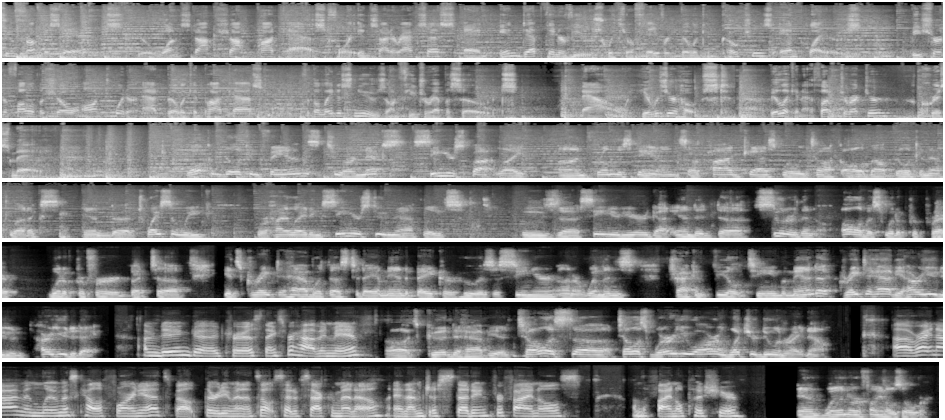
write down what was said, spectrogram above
to From the Stands, your one stop shop podcast for insider access and in depth interviews with your favorite Billiken coaches and players. Be sure to follow the show on Twitter at Billiken Podcast for the latest news on future episodes. Now, here is your host, Billiken Athletic Director Chris May. Welcome, Billiken fans, to our next Senior Spotlight on From the Stands, our podcast where we talk all about Billiken athletics. And uh, twice a week, we're highlighting senior student athletes whose uh, senior year got ended uh, sooner than all of us would have prepared. Would have preferred, but uh, it's great to have with us today Amanda Baker, who is a senior on our women's track and field team. Amanda, great to have you. How are you doing? How are you today? I'm doing good, Chris. Thanks for having me. Oh, it's good to have you. Tell us, uh, tell us where you are and what you're doing right now. Uh, right now, I'm in Loomis, California. It's about 30 minutes outside of Sacramento, and I'm just studying for finals on the final push here. And when are finals over?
